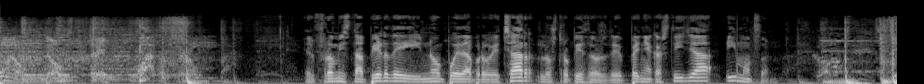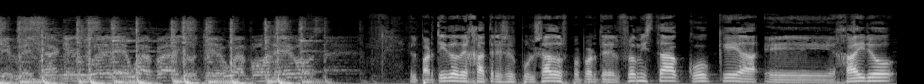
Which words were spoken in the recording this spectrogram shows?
Uno, dos, tres, cuatro. Rumba. El Fromista pierde y no puede aprovechar los tropiezos de Peña Castilla y Monzón. El partido deja tres expulsados por parte del Fromista, Coque, eh, Jairo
